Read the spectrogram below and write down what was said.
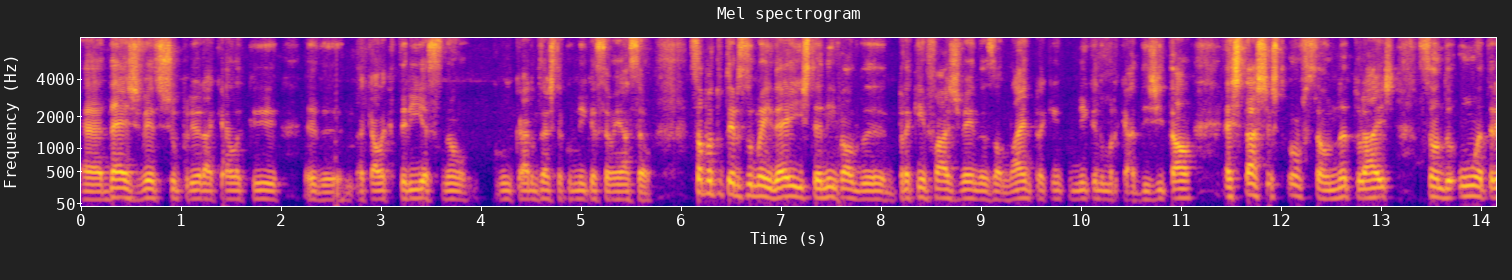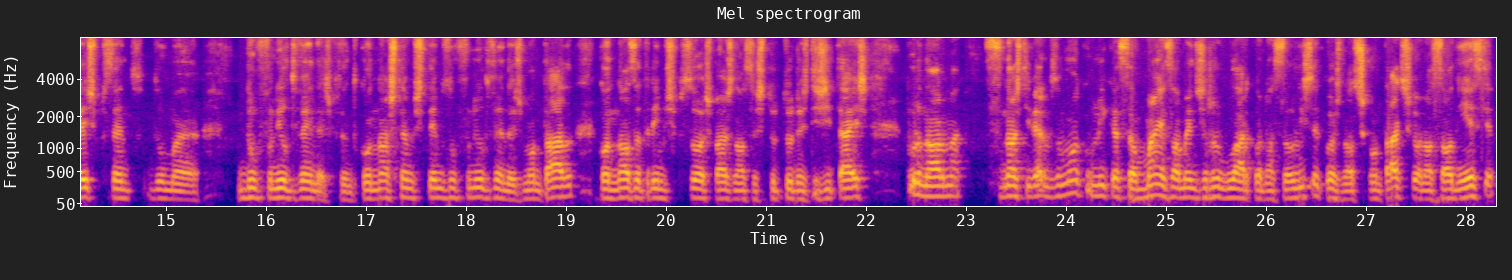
uh, 10 vezes superior àquela que, uh, àquela que teria se não colocarmos esta comunicação em ação. Só para tu teres uma ideia, isto a nível de para quem faz vendas online, para quem comunica no mercado digital, as taxas de conversão naturais são de 1 a 3% de uma um funil de vendas. Portanto, quando nós temos, temos um funil de vendas montado, quando nós atraímos pessoas para as nossas estruturas digitais, por norma, se nós tivermos uma comunicação mais ou menos regular com a nossa lista, com os nossos contactos, com a nossa audiência,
